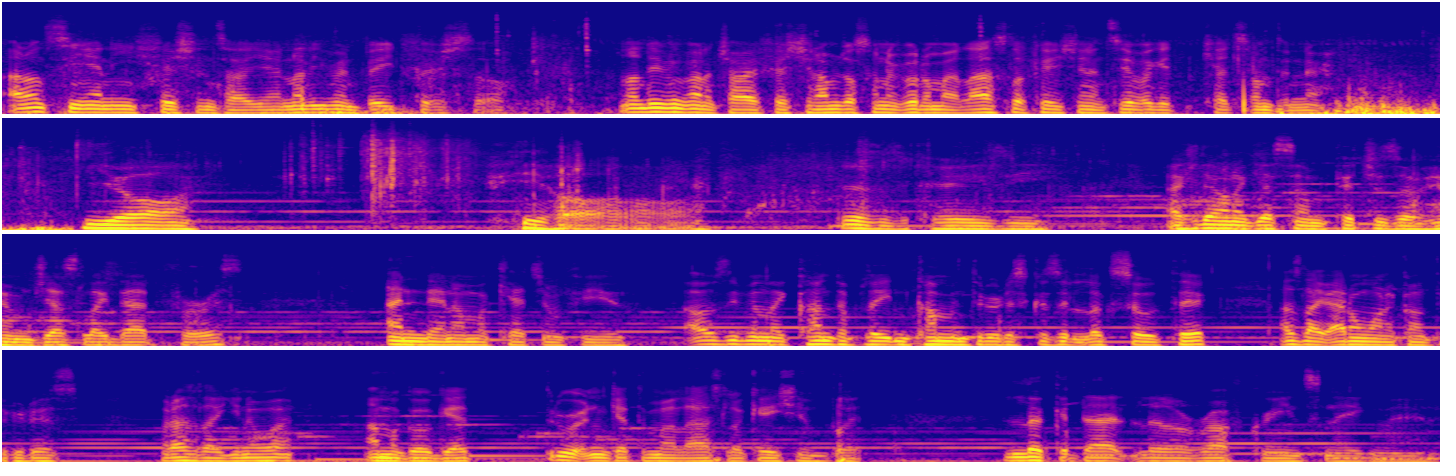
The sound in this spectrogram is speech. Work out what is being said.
I don't see any fish inside here, not even bait fish, so I'm not even gonna try fishing. I'm just gonna go to my last location and see if I can catch something there. Yo. Yo. This is crazy. Actually, I wanna get some pictures of him just like that first and then I'm gonna catch him for you. I was even like contemplating coming through this because it looks so thick. I was like, I don't wanna come through this. But I was like, you know what? I'm gonna go get through it and get to my last location. But look at that little rough green snake, man.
